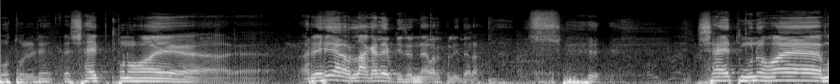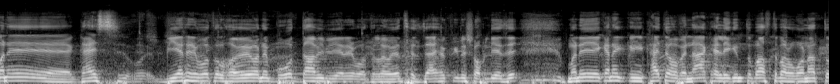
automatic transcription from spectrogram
বোতল, এটা এটা শায়দ কোনো হয় আরে লাগালে কি জন্য? আবার খুলি, দাঁড়া। শায়দ মনে হয় মানে গ্যাস বিয়ারের বোতল হবে মানে বহুত দামি বিয়ারের বোতল হবে। তো যাই হোক, কিন্তু সব নিয়ে যাই। মানে এখানে খাইতে হবে, না খাইলে কিন্তু বাঁচতে পারব না। তো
